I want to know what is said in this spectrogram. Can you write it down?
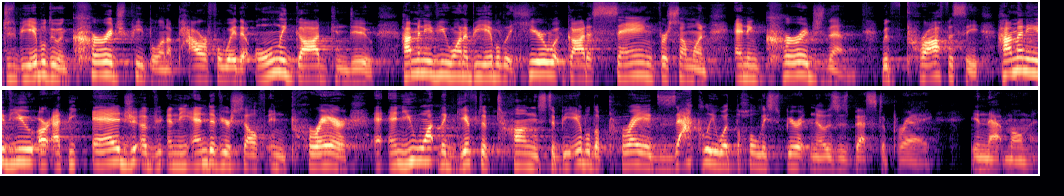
just be able to encourage people in a powerful way that only God can do. How many of you want to be able to hear what God is saying for someone and encourage them with prophecy? How many of you are at the edge of and the end of yourself in prayer and you want the gift of tongues to be able to pray exactly what the Holy Spirit knows is best to pray in that moment?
